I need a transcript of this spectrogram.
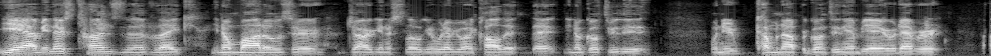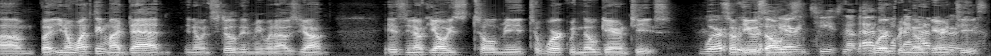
Yeah, I mean, there's tons of like, you know, mottos or jargon or slogan or whatever you want to call it that, you know, go through the, when you're coming up or going through the NBA or whatever. Um, but, you know, one thing my dad, you know, instilled in me when I was young is, you know, he always told me to work with no guarantees. Work so with he was no always guarantees. Now that's work with I no guarantees. heard.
